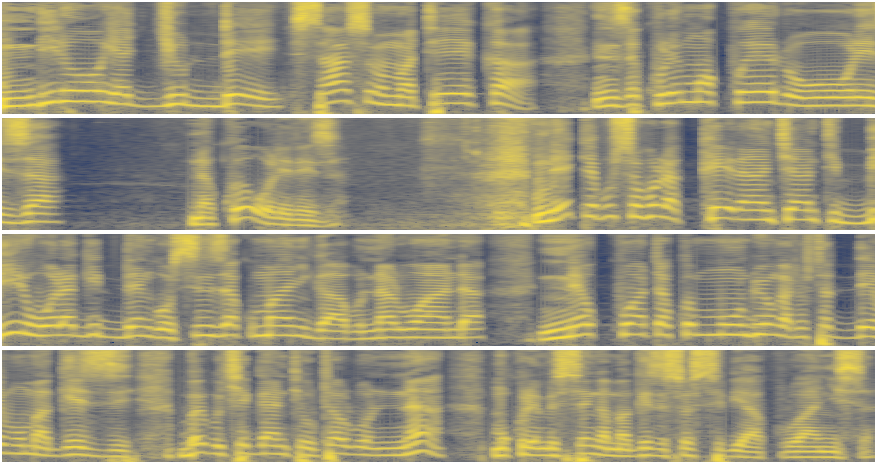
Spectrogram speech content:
ndiro yajjudde saasoma mateeka nze kulemwa kwerowooleza nakwewolereza naye tebusobola kukeera nkya nti biiru walagidde ng'osinziza ku maanyi ga bunnalwanda n'okukwata kw'emmundu yo nga totaddeemu magezi. Bayibuli kyega nti olutalo lwonna mukulembesenga magezi so si byakulwanyisa.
